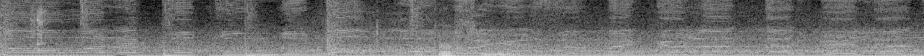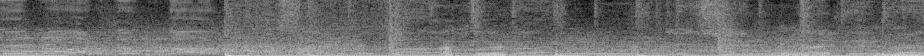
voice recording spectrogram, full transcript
dağlar hep tutundu dallar Atarsın Bunu. Ya senin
